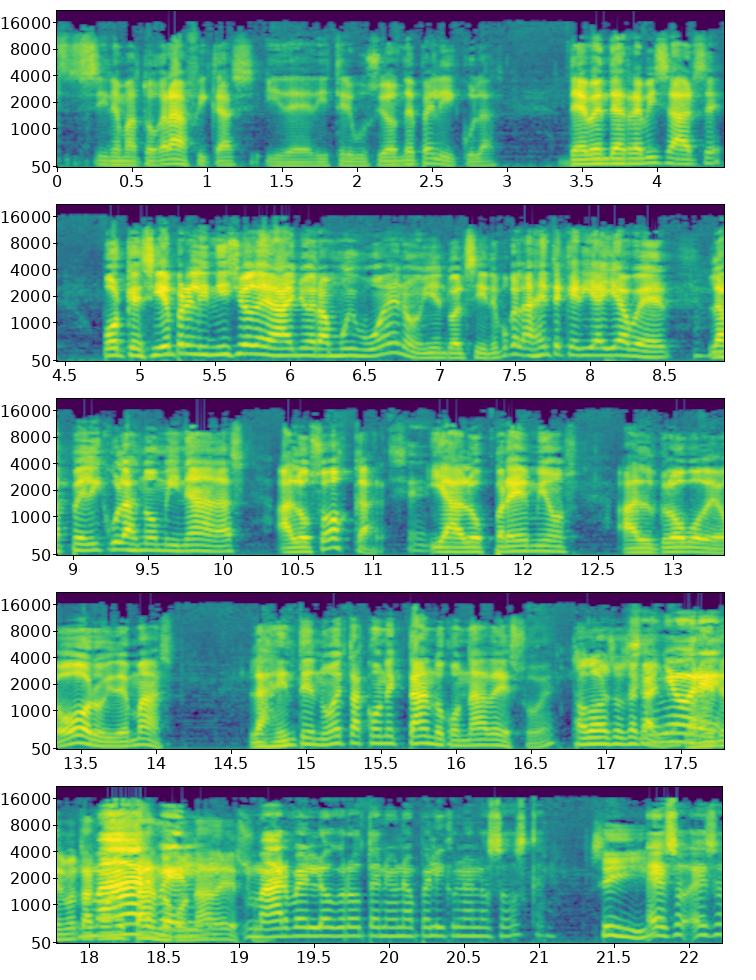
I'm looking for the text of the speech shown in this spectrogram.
cinematográficas y de distribución de películas deben de revisarse porque siempre el inicio de año era muy bueno yendo al cine porque la gente quería ir a ver las películas nominadas a los Oscars Sí. y a los premios al Globo de Oro y demás. La gente no está conectando con nada de eso, ¿eh? Todo eso se cayó. La Señores, gente no está conectando Marvel, con nada de eso. Marvel logró tener una película en los Oscars. Sí. Eso, eso,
